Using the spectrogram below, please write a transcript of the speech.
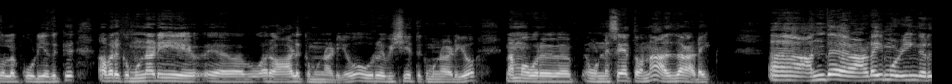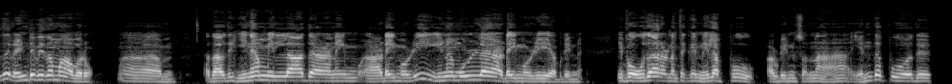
சொல்லக்கூடியதுக்கு அவருக்கு முன்னாடி ஒரு ஆளுக்கு முன்னாடியோ ஒரு விஷயத்துக்கு முன்னாடியோ நம்ம ஒரு ஒன்று சேர்த்தோம்னா அதுதான் அடை. அந்த அடைமொழிங்கிறது ரெண்டு விதமா வரும். அதாவது இனம் இல்லாத அணை அடைமொழி இனமுள்ள அடைமொழி அப்படின்னு. இப்போ உதாரணத்துக்கு நிலப்பூ அப்படின்னு சொன்னா எந்த பூ அது?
